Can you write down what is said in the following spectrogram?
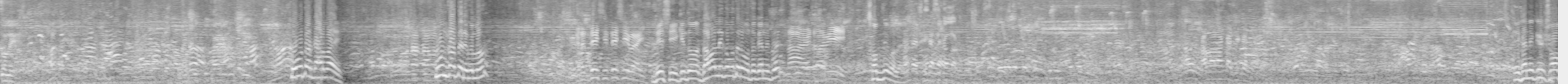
চলে। কবুতর কার ভাই? কোন জাতের এগুলো? দেশি দেশি ভাই। দেশি কিন্তু জামালি কবুতরের মতো কেন এটা? না এটা আমি সবজি বলে? কালার আকাশি কালার। এখানে কি সব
